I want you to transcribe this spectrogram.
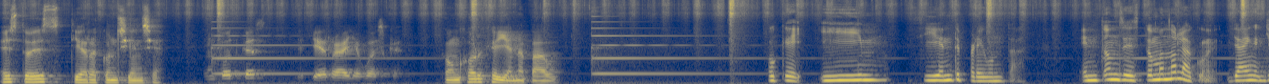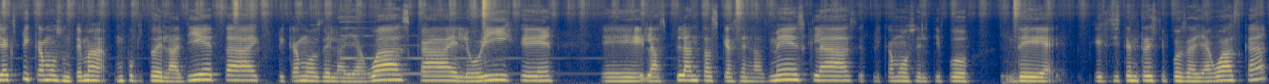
Esto es Tierra Conciencia, un podcast de Tierra Ayahuasca. con Jorge y Ana Pau. Ok, y siguiente pregunta. Entonces, tomando la... Ya, ya explicamos un tema un poquito de la dieta, explicamos de la ayahuasca, el origen, eh, las plantas que hacen las mezclas, explicamos el tipo de... que existen tres tipos de ayahuasca,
